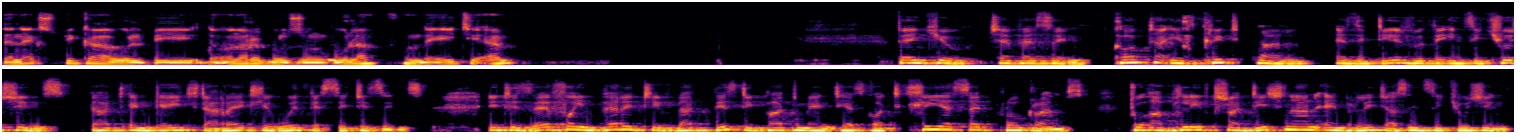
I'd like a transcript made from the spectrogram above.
The next speaker will be the Honorable Zungula from the ATM. Thank you, Chairperson. COGTA is critical as it deals with the institutions that engage directly with the citizens. It is therefore imperative that this department has got clear set programs to uplift traditional and religious institutions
